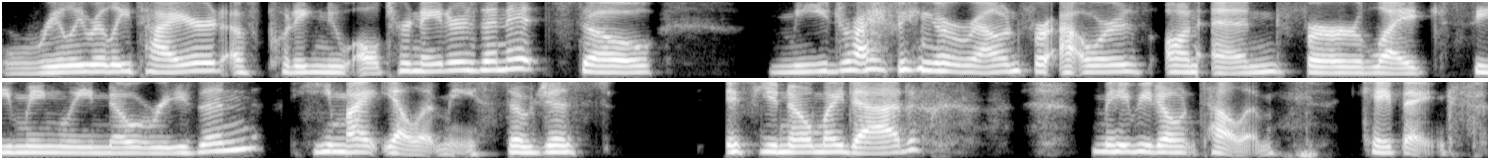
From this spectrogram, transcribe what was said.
really, really tired of putting new alternators in it. So, me driving around for hours on end for like seemingly no reason, he might yell at me. So, just if you know my dad, maybe don't tell him. Okay, thanks.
